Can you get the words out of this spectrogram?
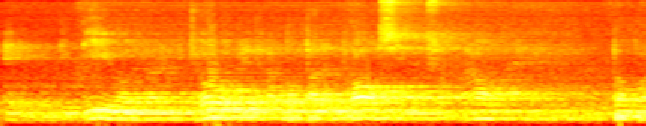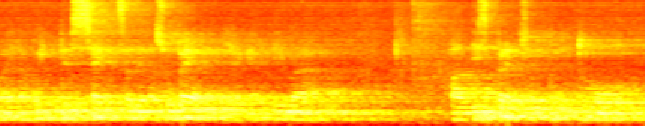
eh, di Dio, della religione, della bontà del prossimo, insomma, no? proprio è la quintessenza della superbia che arriva al disprezzo appunto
